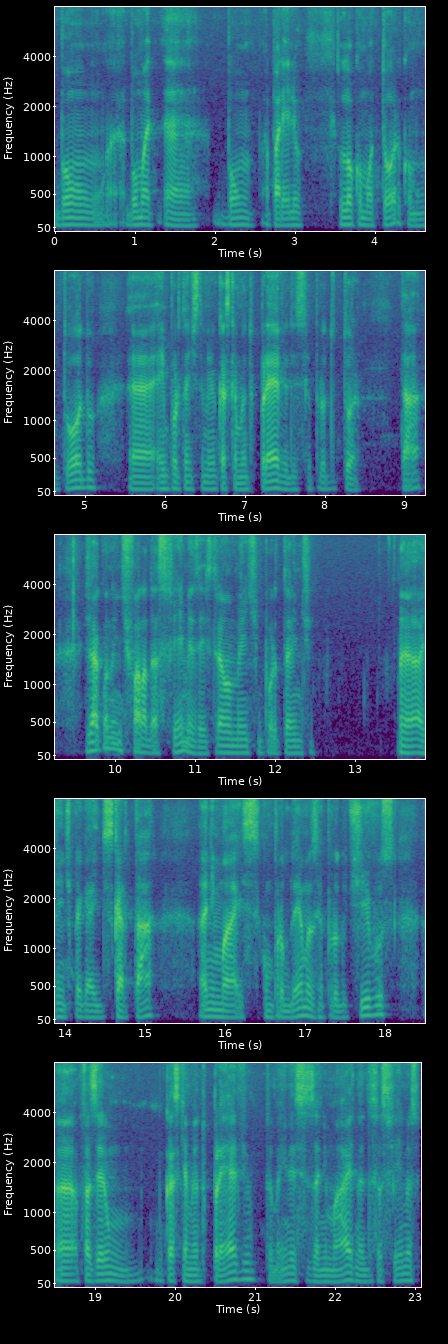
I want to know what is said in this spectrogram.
bom, bom, é, bom aparelho locomotor como um todo, é, é importante também o cascamento prévio desse reprodutor. Tá? Já quando a gente fala das fêmeas, é extremamente importante é, a gente pegar e descartar animais com problemas reprodutivos, uh, fazer um, um, casqueamento prévio também desses animais, né, dessas fêmeas,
